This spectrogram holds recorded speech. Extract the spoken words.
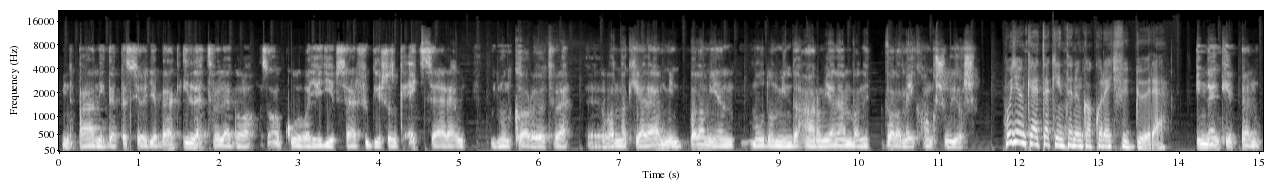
mint pánik, depresszió, egyebek, illetőleg az alkohol vagy egyéb szerfüggés, azok egyszerre, úgy, úgymond karöltve vannak jelen, mint valamilyen módon mind a három jelen van, valamelyik hangsúlyos. Hogyan kell tekintenünk akkor egy függőre? Mindenképpen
